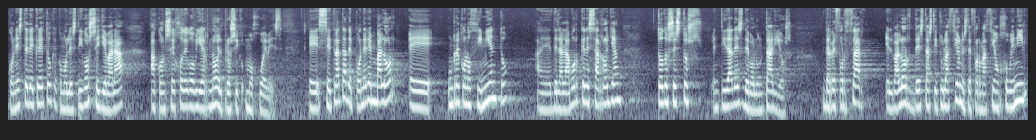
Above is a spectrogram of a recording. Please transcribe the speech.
con este decreto que, como les digo, se llevará a Consejo de Gobierno el próximo jueves. Eh, se trata de poner en valor eh, un reconocimiento eh, de la labor que desarrollan todas estas entidades de voluntarios, de reforzar el valor de estas titulaciones de formación juvenil.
